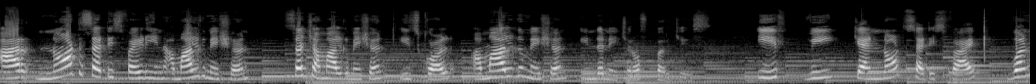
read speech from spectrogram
are not satisfied in amalgamation, such amalgamation is called amalgamation in the nature of purchase. If we cannot satisfy one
